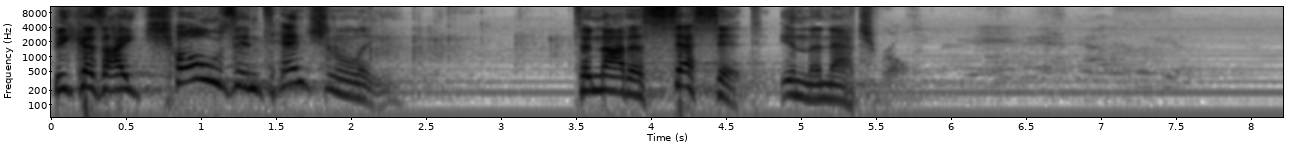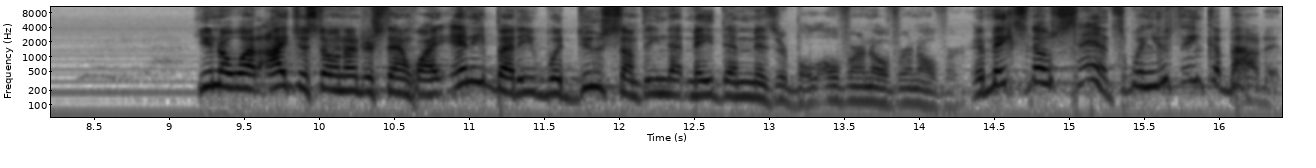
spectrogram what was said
because I chose intentionally to not assess it in the natural. You know what? I just don't understand why anybody would do something that made them miserable over and over and over. It makes no sense when you think about it.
